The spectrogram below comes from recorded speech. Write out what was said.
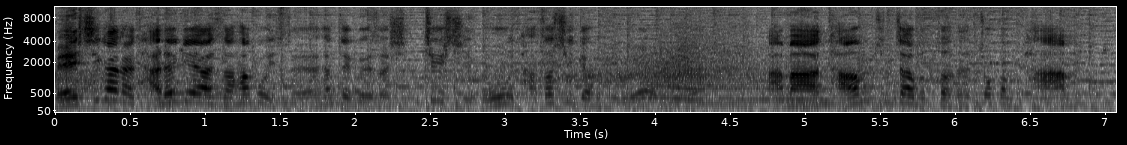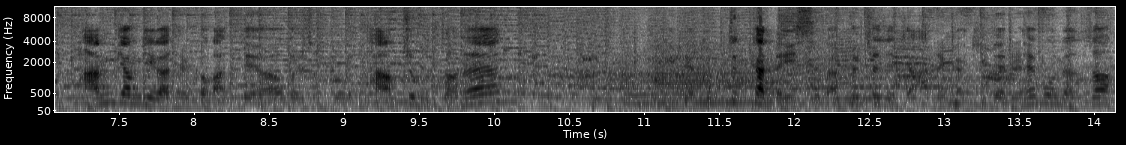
매 시간을 다르게 해서 하고 있어요. 현재 그래서 17시, 오후 5시 경기고요. 아마 다음 주차부터는 조금 밤, 밤 경기가 될 것 같아요. 그래서 또 다음 주부터는 독특한 레이스가 펼쳐지지 않을까 기대를 해보면서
